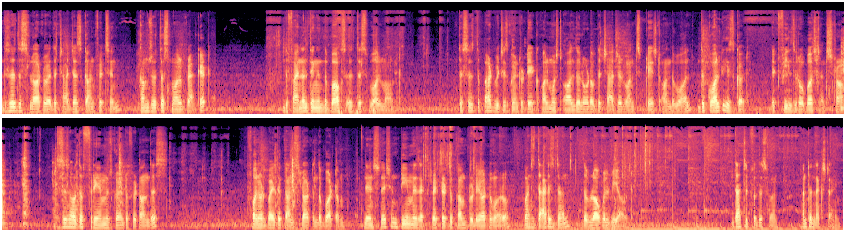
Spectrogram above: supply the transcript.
This is the slot where the charger's gun fits in. Comes with a small bracket. The final thing in the box is this wall mount. This is the part which is going to take almost all the load of the charger once placed on the wall. The quality is good. It feels robust and strong. This is how the frame is going to fit on this followed by the gun slot in the bottom. The installation team is expected to come today or tomorrow. Once that is done, the vlog will be out. That's it for this one. Until next time.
